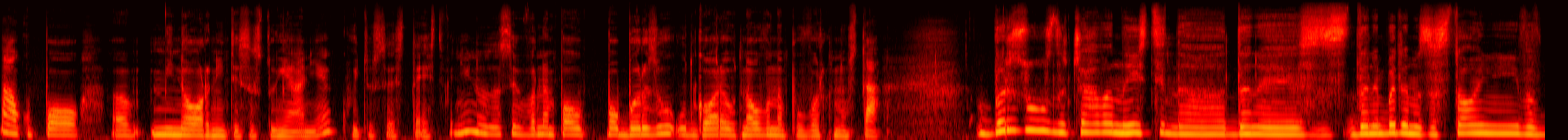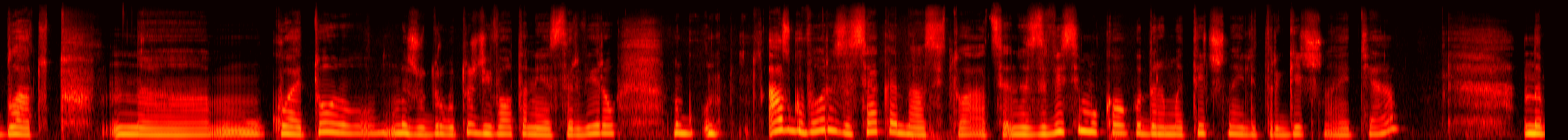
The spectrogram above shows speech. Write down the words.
малко по-минорните състояния, които са естествени, но да се върнем по- по-бързо отгоре отново на повърхността. Бързо означава наистина да не, да не бъдем застойни в блатото, което, между другото, живота ни е сервирал. Но аз говоря за всяка една ситуация, независимо колко драматична или трагична е тя. На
